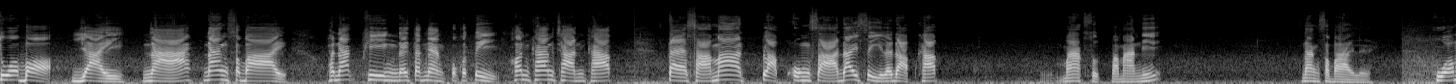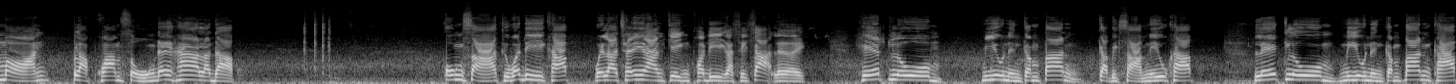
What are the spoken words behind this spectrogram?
ตัวเบาะใหญ่ หนา นั่งสบาย พนักพิงในตำแหน่งปกติค่อนข้างชันครับ แต่สามารถปรับองศาได้ 4 ระดับครับ มากสุดประมาณนี้ นั่งสบายเลย หัวหมอนปรับความสูงได้ 5 ระดับ องศาถือว่าดีครับ เวลาใช้งานจริงพอดีกับศีรษะเลยเฮด o ูมมีอยู่ 1กำปั้นกับอีก 3 นิ้วครับ เล็ก o ูมมีอยู่ 1กำปั้นครับ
